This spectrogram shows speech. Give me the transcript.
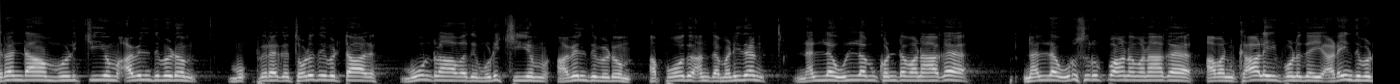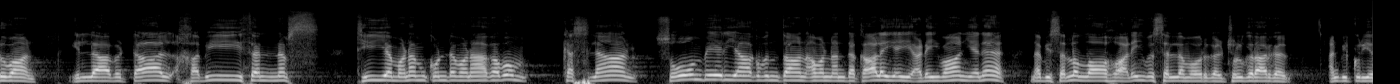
இரண்டாம் முடிச்சியும் அவிழ்ந்துவிடும். பிறகு தொழுதுவிட்டால் மூன்றாவது முடிச்சியும் அவிழ்ந்துவிடும். அப்போது அந்த மனிதன் நல்ல உள்ளம் கொண்டவனாக நல்ல உறுசுறுப்பானவனாக அவன் காலை பொழுதை அடைந்து விடுவான். இல்லாவிட்டால் ஹபீசன் நப்ஸ் தீய மனம் கொண்டவனாகவும் கஸ்லான் சோம்பேறியாகவும் தான் அவன் அந்த காலையை அடைவான் என நபி சல்லல்லாஹு அலைவு செல்லம் அவர்கள் சொல்கிறார்கள். அன்பிற்குரிய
